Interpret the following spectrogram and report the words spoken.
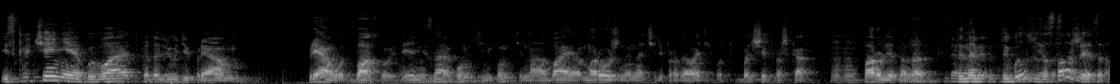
Исключения бывают, когда люди прям, прям вот бахают. Я не знаю, помните, не помните, на Абая мороженое начали продавать вот в больших рожках Мгм. пару лет назад. Да. Ты, наве- ты был же, застал же это? да.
